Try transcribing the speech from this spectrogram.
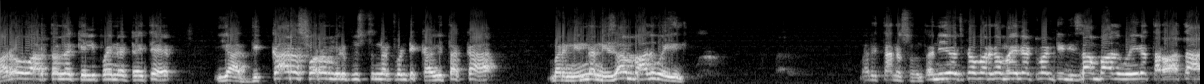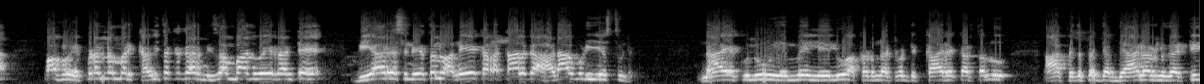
మరో వార్తల్లోకి వెళ్ళిపోయినట్టయితే ఇక ధిక్కార స్వరం వినిపిస్తున్నటువంటి కవితక్క మరి నిన్న నిజామాబాద్ పోయింది. మరి తన సొంత నియోజకవర్గం అయినటువంటి నిజామాబాద్ పోయిన తర్వాత పాపం ఎప్పుడన్నా మరి కవితక్క గారు నిజామాబాద్ పోయారంటే బీఆర్ఎస్ నేతలు అనేక రకాలుగా హడావుడి చేస్తుండే. నాయకులు ఎమ్మెల్యేలు అక్కడ ఉన్నటువంటి కార్యకర్తలు ఆ పెద్ద పెద్ద బ్యానర్లు కట్టి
